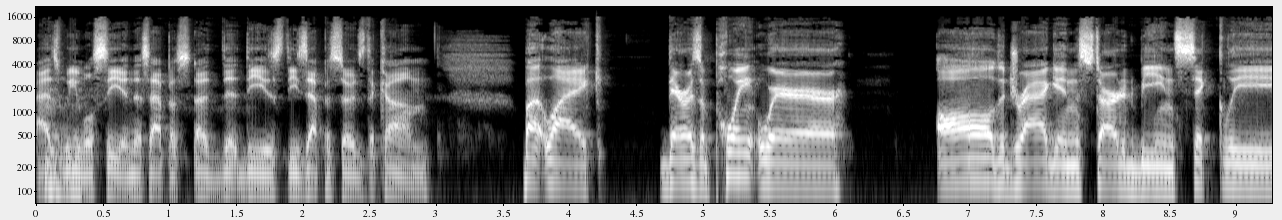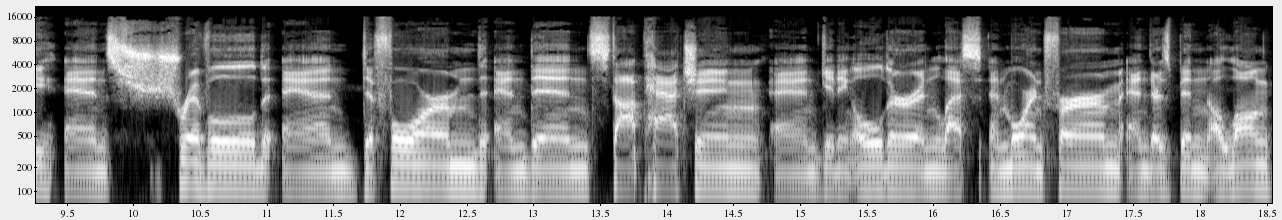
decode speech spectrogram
as we will see in this episode, uh, th- these these episodes to come. But like, there is a point where all the dragons started being sickly and shriveled and deformed and then stopped hatching and getting older and less and more infirm. And there's been a long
